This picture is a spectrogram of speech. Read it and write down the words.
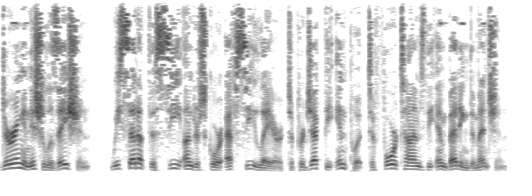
During initialization, we set up the C underscore FC layer to project the input to 4 times the embedding dimension,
